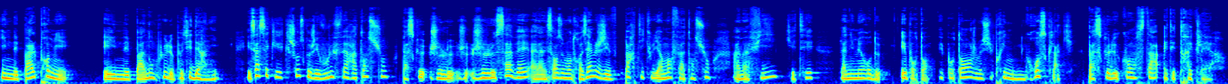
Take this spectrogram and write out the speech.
il n'est pas le premier et il n'est pas non plus le petit dernier. Et ça, c'est quelque chose que j'ai voulu faire attention, parce que je le, savais à la naissance de mon troisième, j'ai particulièrement fait attention à ma fille, qui était la numéro 2. Et pourtant, et pourtant, je me suis pris une grosse claque, parce que le constat était très clair.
